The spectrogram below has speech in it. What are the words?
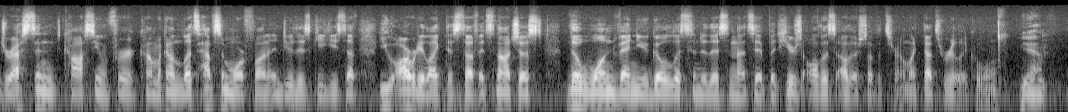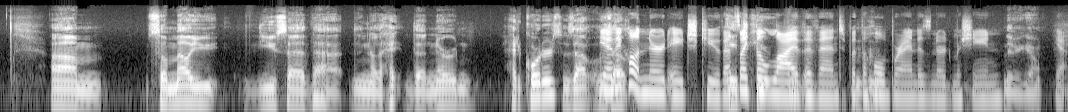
dressed in costume for Comic Con. Let's have some more fun and do this geeky stuff. You already like this stuff. It's not just the one venue. Go listen to this and that's it. But here's all this other stuff that's around. Like that's really cool. Yeah. Um, so Mel, you you said that you know the, the nerd headquarters is that? What was yeah, they call it Nerd HQ. That's like the live yeah. event, but the Mhm. whole brand is Nerd Machine. There you go. Yeah.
